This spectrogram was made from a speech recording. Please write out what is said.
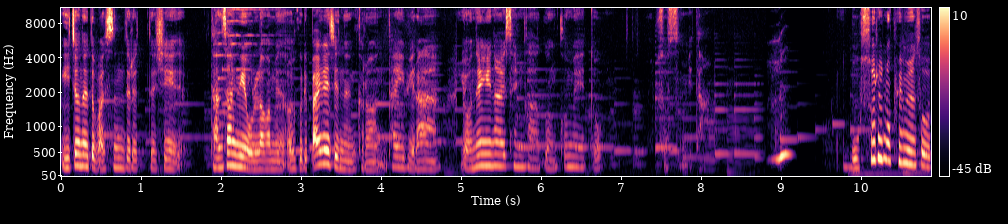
이전에도 말씀드렸듯이 단상 위에 올라가면 얼굴이 빨개지는 그런 타입이라 연예인 할 생각은 꿈에도 없었습니다. 목소리 높이면서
